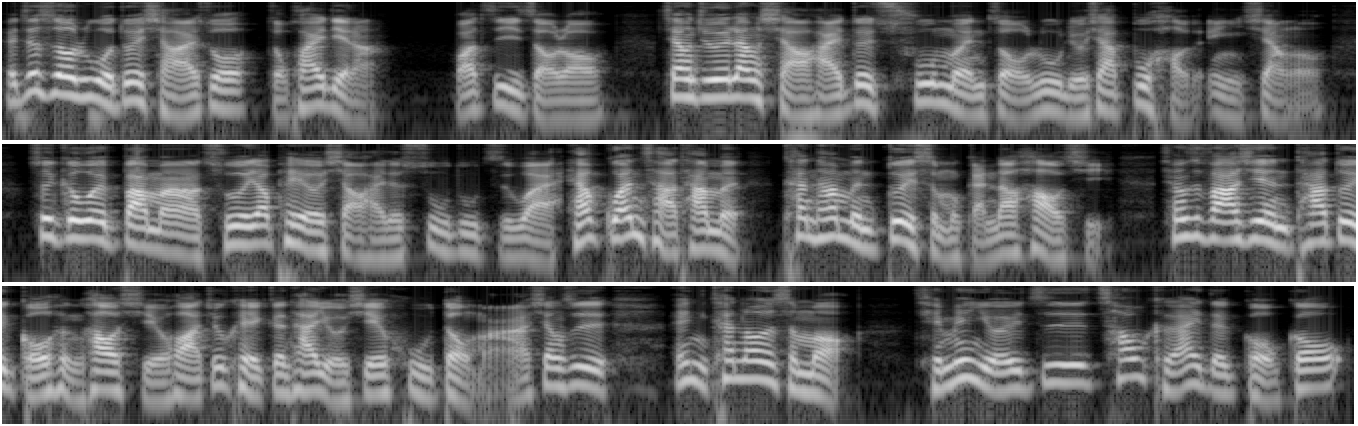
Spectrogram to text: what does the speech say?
诶，这时候如果对小孩说走快一点啊，我要自己走喽，这样就会让小孩对出门走路留下不好的印象哦。所以各位爸妈，除了要配合小孩的速度之外，还要观察他们，看他们对什么感到好奇。像是发现他对狗很好奇的话，就可以跟他有一些互动嘛。像是，诶，你看到了什么？前面有一只超可爱的狗狗，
